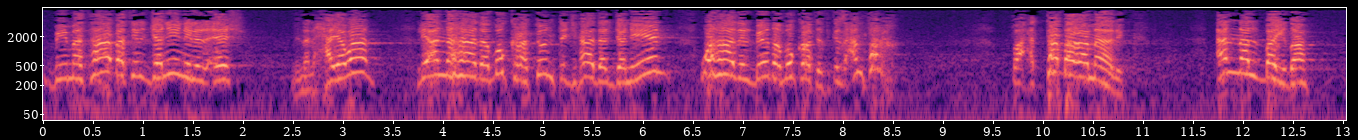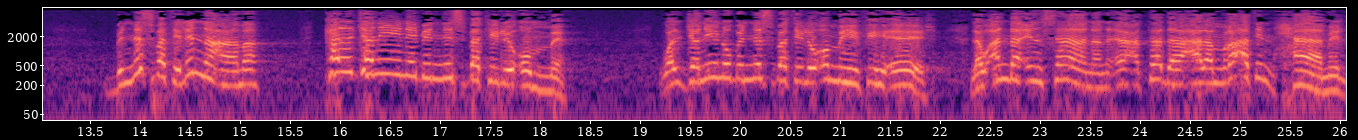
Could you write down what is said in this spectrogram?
بمثابة الجنين للإيش؟ من الحيوان. لأن هذا بكرة تنتج هذا الجنين وهذه البيضة بكرة تفكز عن فرخ. فاعتبر مالك أن البيضة بالنسبة للنعامة كالجنين بالنسبة لأمه. والجنين بالنسبة لأمه فيه إيش؟ لو أن إنسانا اعتدى على امرأة حامل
